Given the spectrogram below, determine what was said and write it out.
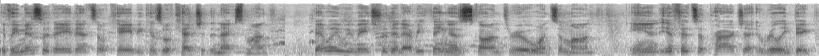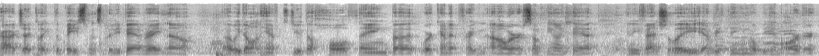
If we miss a day, that's okay because we'll catch it the next month. That way we make sure that everything has gone through once a month, and if it's a project, a really big project, like the basement's pretty bad right now, uh, we don't have to do the whole thing, but work on it for like an hour or something like that, and eventually everything will be in order.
